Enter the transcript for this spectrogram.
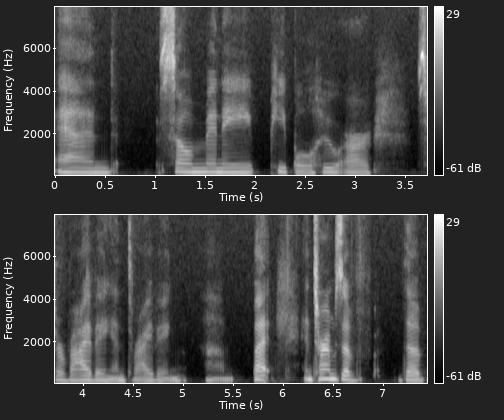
and so many people who are surviving and thriving. Um, but in terms of the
